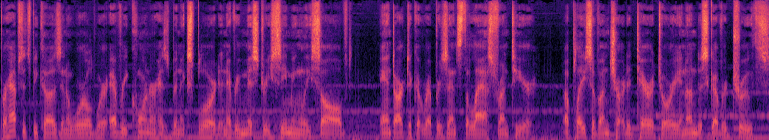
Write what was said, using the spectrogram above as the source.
Perhaps it's because in a world where every corner has been explored and every mystery seemingly solved, Antarctica represents the last frontier, a place of uncharted territory and undiscovered truths.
